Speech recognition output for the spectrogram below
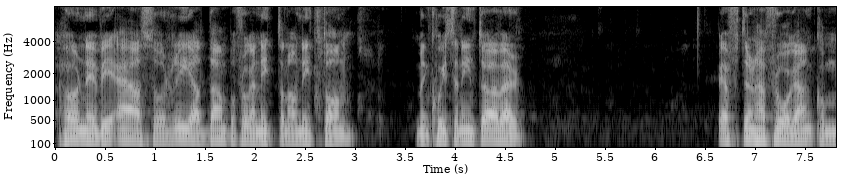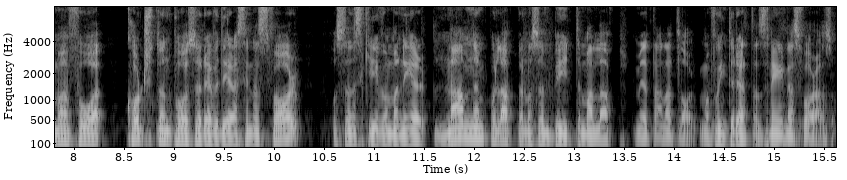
Hörni, vi är alltså redan på fråga 19 av 19. Men quizen är inte över. Efter den här frågan kommer man få kort stund på sig att revidera sina svar och sen skriver man ner namnen på lappen och sen byter man lapp med ett annat lag. Man får inte rätta sina egna svar alltså.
